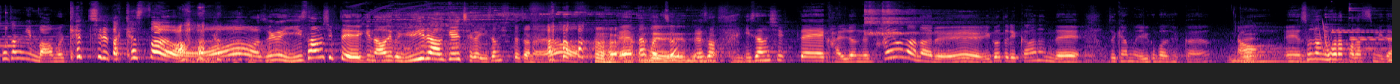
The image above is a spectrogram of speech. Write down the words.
소장님 마음을 캐치를 딱 했어요. 지금 20, 30대 얘기 나오니까 유일하게 제가 20, 30대잖아요. 네, 딱 네, 맞죠? 네, 그래서 맞습니다. 20, 30대 관련된 사연 하나를 읽어드릴까 하는데 어떻게 한번 읽어봐도 될까요? 네. 네, 소장님 허락 받았습니다.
